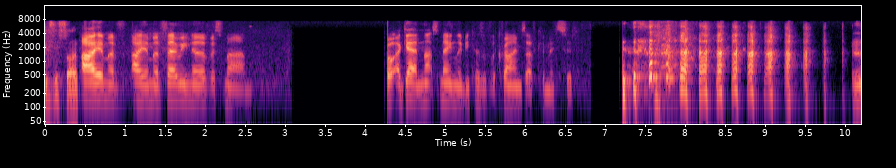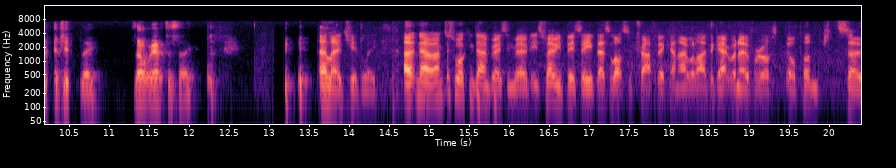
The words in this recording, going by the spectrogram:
is a sign. I am a I am a very nervous man. But again, that's mainly because of the crimes I've committed. Allegedly, is that what we have to say? Allegedly. Uh, no, I'm just walking down Gray's Inn Road. It's very busy. There's lots of traffic, and I will either get run over or, or punched. So,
